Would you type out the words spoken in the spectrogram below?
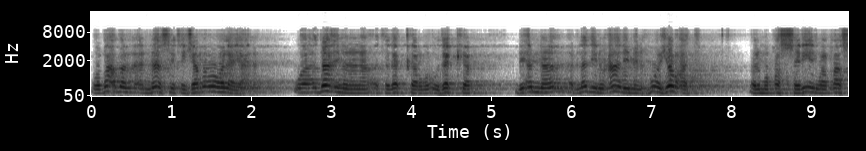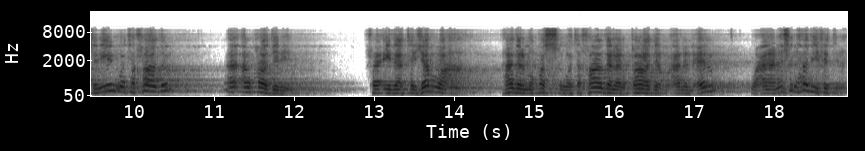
وبعض الناس يتجرأ وهو لا يعلم. ودائما أنا أتذكر وأذكر بأن الذي نعاني منه هو جرأة المقصرين والقاصرين وتخاذل القادرين. فإذا تجرأ هذا المقصر وتخاذل القادر على العلم وعلى نشر هذه فتنة.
